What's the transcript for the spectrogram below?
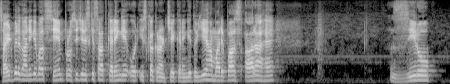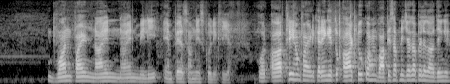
साइड पे लगाने के बाद सेम प्रोसीजर इसके साथ करेंगे और इसका करंट चेक करेंगे। तो ये हमारे पास आ रहा है zero one point nine nine milli amperes हमने इसको लिख लिया। और आर थ्री हम फाइंड करेंगे तो आर टू को हम वापस अपनी जगह पे लगा देंगे।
